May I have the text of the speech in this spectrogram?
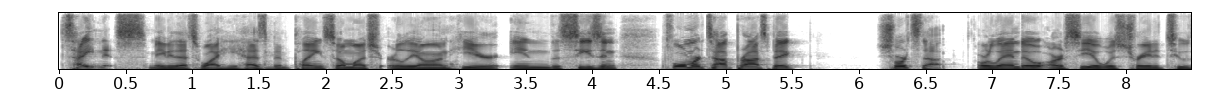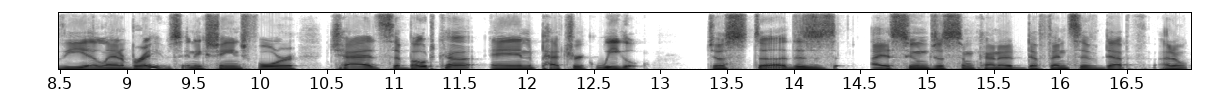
tightness. Maybe that's why he hasn't been playing so much early on here in the season. Former top prospect shortstop Orlando Arcia was traded to the Atlanta Braves in exchange for Chad Sobotka and Patrick Weigel. Just uh, this is, I assume, just some kind of defensive depth. I don't.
